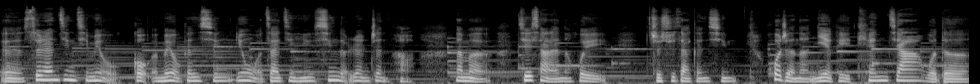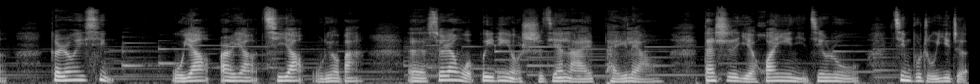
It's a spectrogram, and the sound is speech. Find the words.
呃，虽然近期没有够没有更新，因为我在进行新的认证哈。那么接下来呢会持续在更新，或者呢你也可以添加我的个人微信。五幺二幺七幺五六八，呃，虽然我不一定有时间来陪聊，但是也欢迎你进入进步主义者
